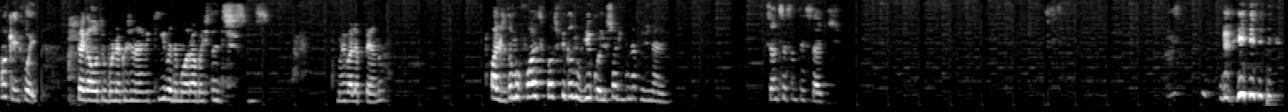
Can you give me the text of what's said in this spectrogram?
Ok, foi. Vou pegar outro boneco de neve aqui, vai demorar bastante. Mas vale a pena. Olha, já estamos quase, quase ficando rico ali só de boneco de neve. 167.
